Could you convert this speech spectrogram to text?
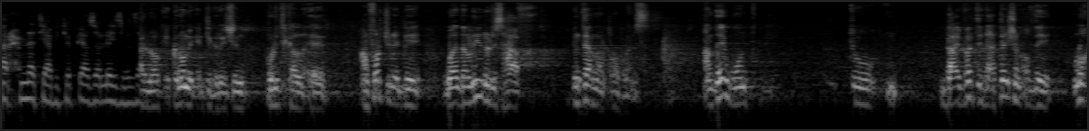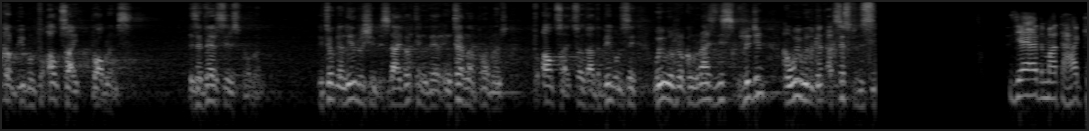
መርሕነት እዩ ኣብ ኢትዮጵያ ዘሎ እዩ ዝብል ዘሎ dialogue, economic integration, political aid. Unfortunately, when the leaders have internal problems and they want to divert the attention of the local people to outside problems, it's a very serious problem. Ethiopian leadership is diverting their internal problems to outside so that the people say, we will recognize this region and we will get access to the sea. እዚኣ ድማ ተሓቂ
